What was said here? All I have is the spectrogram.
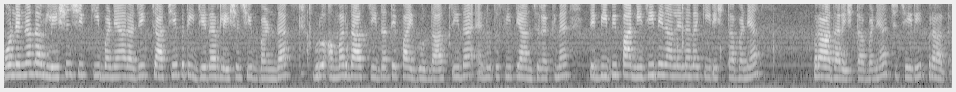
ਹੁਣ ਇਹਨਾਂ ਦਾ ਰਿਲੇਸ਼ਨਸ਼ਿਪ ਕੀ ਬਣਿਆ ਰਾਜੇ? ਚਾਚੇ ਭਤੀਜੇ ਦਾ ਰਿਲੇਸ਼ਨਸ਼ਿਪ ਬਣਦਾ ਗੁਰੂ ਅਮਰਦਾਸ ਜੀ ਦਾ ਤੇ ਭਾਈ ਗੁਰਦਾਸ ਜੀ ਦਾ, ਇਹਨੂੰ ਤੁਸੀਂ ਧਿਆਨ 'ਚ ਰੱਖਣਾ ਤੇ ਬੀਬੀ ਭਾਨੀ ਜੀ ਦੇ ਨਾਲ ਇਹਨਾਂ ਦਾ ਕੀ ਰਿਸ਼ਤਾ ਬਣਿਆ? ਭਰਾ ਦਾ ਰਿਸ਼ਤਾ ਬਣਿਆ, ਚਚੇਰੇ ਭਰਾ ਦਾ।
